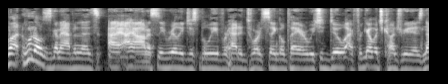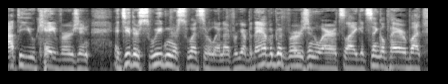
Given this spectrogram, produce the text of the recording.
but who knows what's going to happen? That's, I, I, honestly really just believe we're headed towards single payer. We should do, I forget which country it is, not the UK version. It's either Sweden or Switzerland, I forget. But they have a good version where it's like it's single payer, but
